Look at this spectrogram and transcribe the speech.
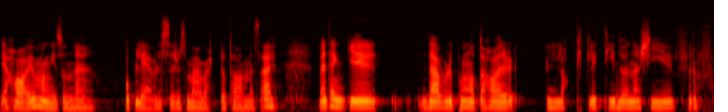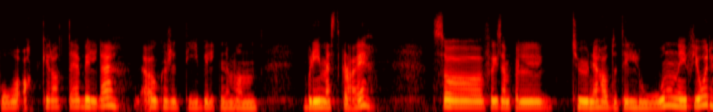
Jeg har jo mange sånne opplevelser som er verdt å ta med seg. Men jeg tenker der hvor du på en måte har lagt litt tid og energi for å få akkurat det bildet, det er jo kanskje de bildene man blir mest glad i. Så for eksempel turen jeg hadde til Loen i fjor,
